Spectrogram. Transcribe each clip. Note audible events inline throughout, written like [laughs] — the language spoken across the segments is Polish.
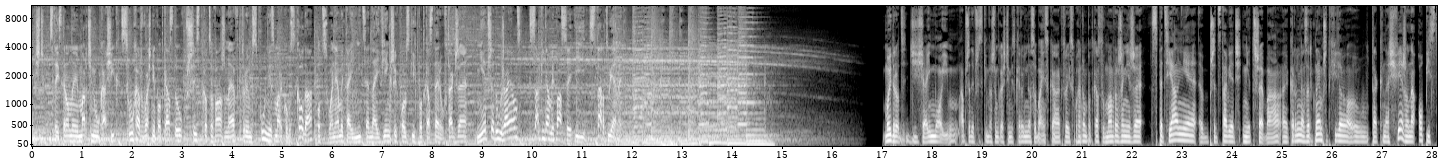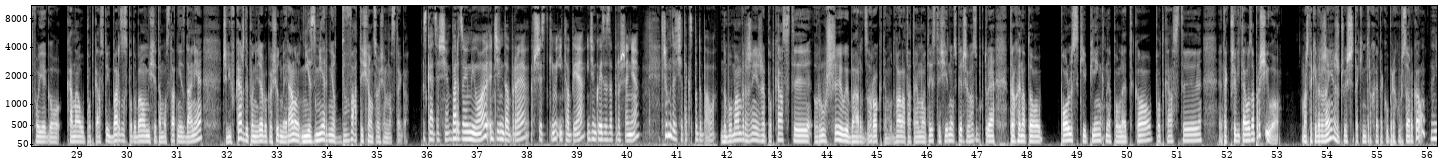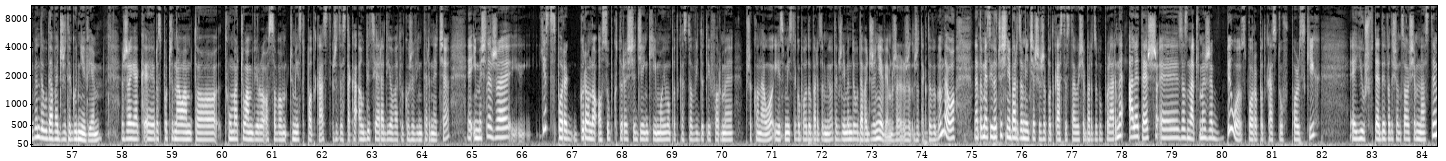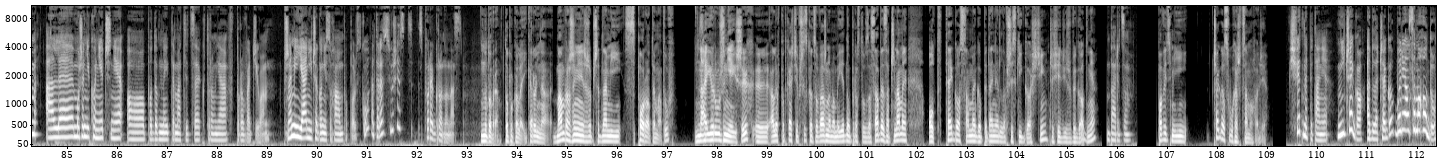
Cześć, z tej strony Marcin Łukasik. Słuchasz właśnie podcastu Wszystko co ważne, w którym wspólnie z Marką Skoda odsłaniamy tajemnice największych polskich podcasterów. Także nie przedłużając, zapinamy pasy i startujemy. Moi drodzy, dzisiaj moim, a przede wszystkim waszym gościem jest Karolina Sobańska, której słuchaczom podcastów mam wrażenie, że specjalnie przedstawiać nie trzeba. Karolina, zerknąłem przed chwilą tak na świeżo na opis twojego kanału podcastu i bardzo spodobało mi się tam ostatnie zdanie, czyli w każdy poniedziałek o 7 rano, niezmiernie od 2018. Zgadza się, bardzo mi miło. Dzień dobry wszystkim i tobie i dziękuję za zaproszenie. Czemu to ci się tak spodobało? No bo mam wrażenie, że podcasty ruszyły bardzo rok temu, dwa lata temu, a ty jesteś jedną z pierwszych osób, które trochę na to polskie piękne poletko podcasty tak przywitało, zaprosiło. Masz takie wrażenie, że czujesz się takim trochę taką prekursorką? No nie będę udawać, że tego nie wiem. Że jak e, rozpoczynałam, to tłumaczyłam wielu osobom, czym jest podcast, że to jest taka audycja radiowa, tylko że w internecie. E, I myślę, że jest spore grono osób, które się dzięki mojemu podcastowi do tej formy przekonało i jest mi z tego powodu bardzo miło, także nie będę udawać, że nie wiem, że, że, że tak to wyglądało. Natomiast jednocześnie bardzo mnie cieszy, że podcasty stały się bardzo popularne, ale też yy, zaznaczmy, że było sporo podcastów polskich, już wtedy, w 2018, ale może niekoniecznie o podobnej tematyce, którą ja wprowadziłam. Przynajmniej ja niczego nie słuchałam po polsku, a teraz już jest spore grono nas. No dobra, to po kolei. Karolina, mam wrażenie, że przed nami sporo tematów, najróżniejszych, y, ale w podcaście Wszystko co ważne mamy jedną prostą zasadę. Zaczynamy od tego samego pytania dla wszystkich gości. Czy siedzisz wygodnie? Bardzo. Powiedz mi, czego słuchasz w samochodzie? Świetne pytanie. Niczego. A dlaczego? Bo nie mam samochodu.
